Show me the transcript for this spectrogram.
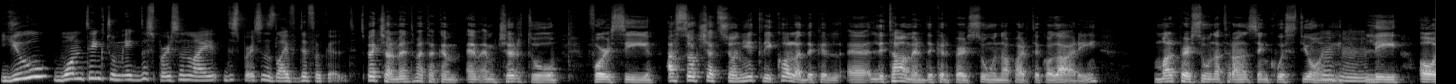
you wanting to make this person life, this person's life difficult. Speċjalment meta kemm hemm ċertu forsi assoċjazzjonijiet li jkollha dik il, eh, li tagħmel dik il-persuna partikolari mal-persuna trans in kwistjoni mhm. li oh,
